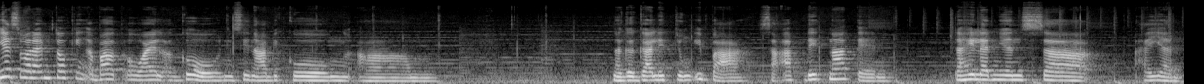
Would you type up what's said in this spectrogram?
Yes, what I'm talking about a while ago, nung sinabi kong um, nagagalit yung iba sa update natin, dahilan yan sa, ayan,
